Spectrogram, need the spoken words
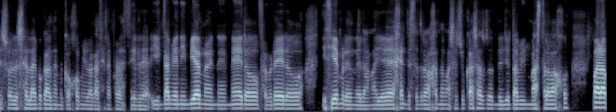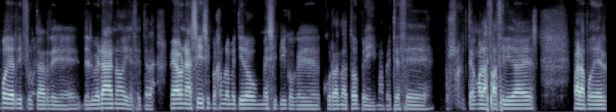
suele ser la época donde me cojo mis vacaciones, por decirlo. Y en cambio en invierno, en enero, febrero, diciembre, donde la mayoría de gente está trabajando más en su casa, es donde yo también más trabajo para poder disfrutar de, del verano y etcétera. Pero aún así, si por ejemplo me tiro un mes y pico que currando a tope y me apetece pues, tengo las facilidades para poder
